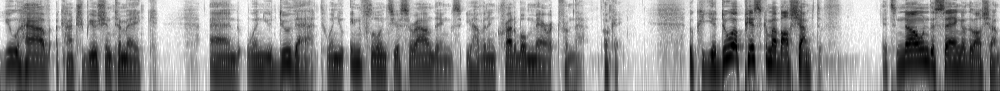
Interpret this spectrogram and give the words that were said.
you have a contribution to make. And when you do that, when you influence your surroundings, you have an incredible merit from that. Okay. Yedua Piskama Baal Shem Tov. It's known, the saying of the Tov.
